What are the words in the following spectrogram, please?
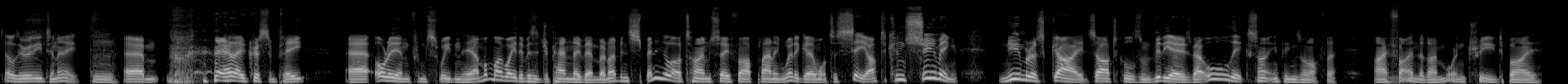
tells you all you need to know. Mm. Um, hello, Chris and Pete. Uh, Orion from Sweden here. I'm on my way to visit Japan in November, and I've been spending a lot of time so far planning where to go and what to see after consuming numerous guides, articles, and videos about all the exciting things on offer. I find that I'm more intrigued by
